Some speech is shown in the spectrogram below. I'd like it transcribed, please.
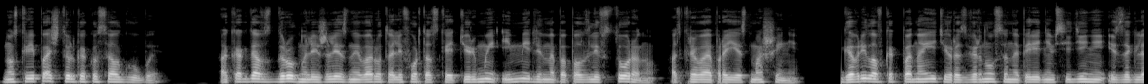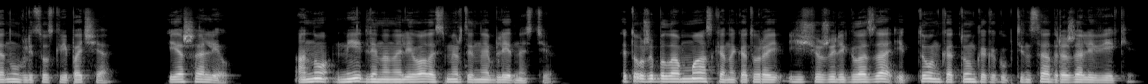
Но скрипач только кусал губы. А когда вздрогнули железные ворота Лефортовской тюрьмы и медленно поползли в сторону, открывая проезд машине, Гаврилов как по наитию развернулся на переднем сиденье и заглянул в лицо скрипача. И ошалел. Оно медленно наливалось мертвенной бледностью. Это уже была маска, на которой еще жили глаза и тонко-тонко, как у птенца, дрожали веки.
